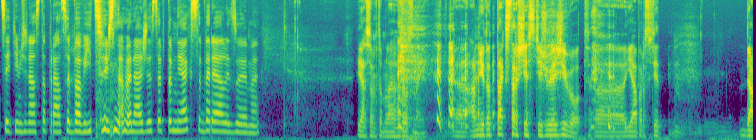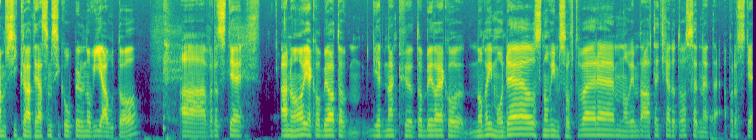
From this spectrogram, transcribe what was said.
cítím, že nás ta práce baví, což znamená, že se v tom nějak sebe realizujeme. Já jsem v tomhle hrozný. Eh, a mě to tak strašně stěžuje život. Eh, já prostě dám příklad, já jsem si koupil nový auto a prostě ano, jako byla to, jednak to bylo jako nový model s novým softwarem, novým, a teďka do toho sednete a prostě,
